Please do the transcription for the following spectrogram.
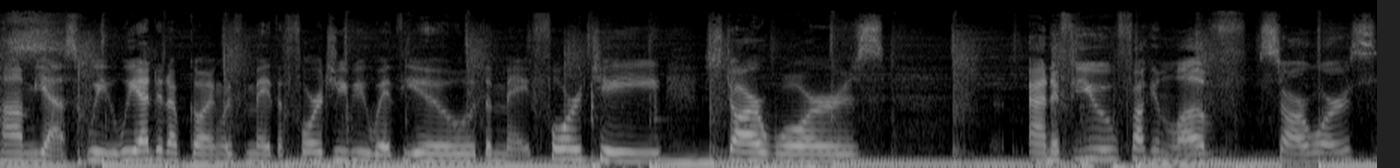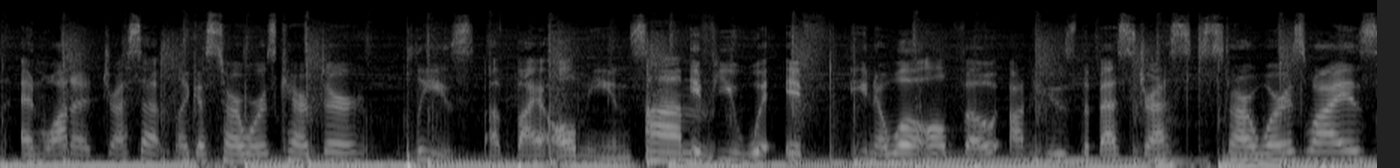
Um, yes, we, we ended up going with May the 4G be with you, the May 4G, Star Wars. And if you fucking love Star Wars and want to dress up like a Star Wars character, please, uh, by all means. Um, if you w- if you know, we'll all vote on who's the best dressed Star Wars wise.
